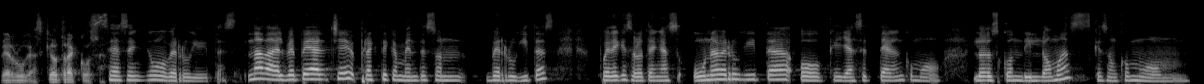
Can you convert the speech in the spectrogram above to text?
Verrugas, ¿qué otra cosa? Se hacen como verruguitas. Nada, el BPH prácticamente son verruguitas. Puede que solo tengas una verruguita o que ya se te hagan como los condilomas, que son como...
